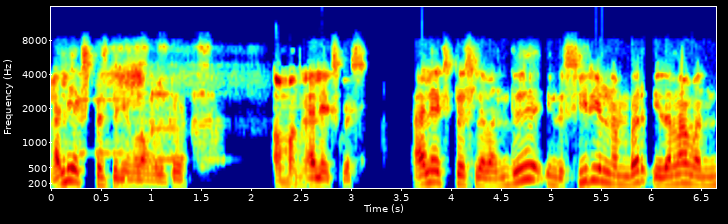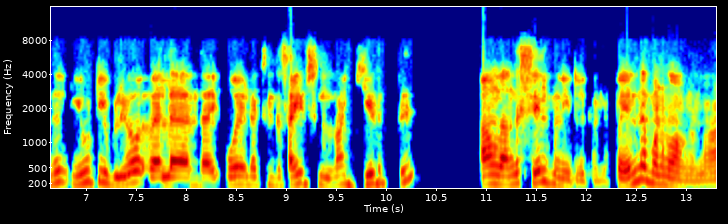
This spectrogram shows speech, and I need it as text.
அலி எக்ஸ்பிரஸ் தெரியுங்களா உங்களுக்கு ஆமாங்க. அலி எக்ஸ்பிரஸ் அலி எக்ஸ்பிரஸ்ல வந்து இந்த சீரியல் நம்பர் இதெல்லாம் வந்து யூடியூப்லயோ இல்ல அந்த ஓஎல்எக்ஸ் இந்த சைட்ஸ்ல எல்லாம் எடுத்து அவங்க அங்க சேல் பண்ணிட்டு இருக்காங்க. இப்ப என்ன பண்ணுவாங்கன்னா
